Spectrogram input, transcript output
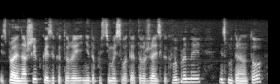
Исправлена ошибка, из-за которой недопустимые слоты отображались как выбранные, несмотря на то, что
